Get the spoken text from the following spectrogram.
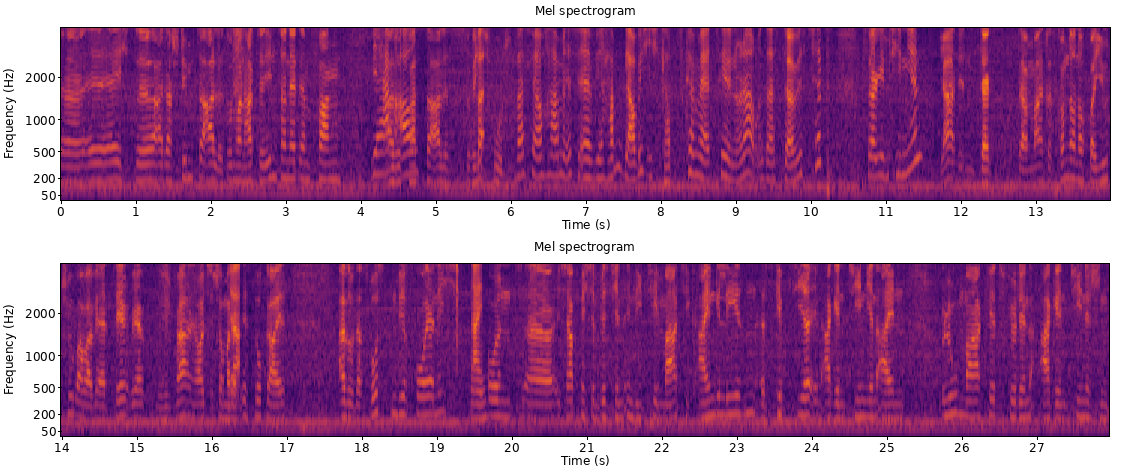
äh, echt, äh, da stimmte alles. Und man hatte Internetempfang. Also auch, passte alles richtig gut. Was wir auch haben ist, äh, wir haben, glaube ich, ich glaube, das können wir erzählen, oder? Unser Service-Tipp für Argentinien. Ja, den, der, der, das kommt auch noch bei YouTube, aber wir erzählen, wir, wir machen heute schon mal, ja. das ist so geil. Also das wussten wir vorher nicht. Nein. Und äh, ich habe mich ein bisschen in die Thematik eingelesen. Es gibt hier in Argentinien einen Blue Market für den argentinischen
